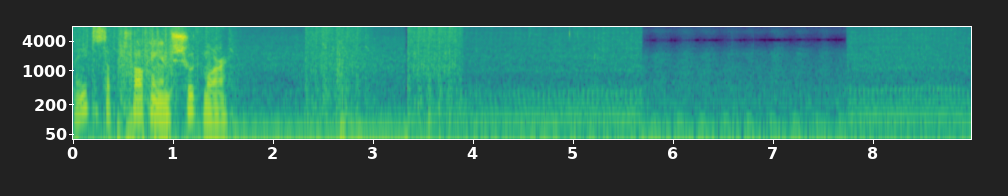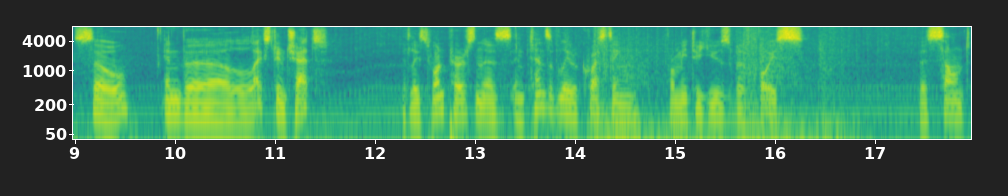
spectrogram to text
I need to stop talking and shoot more. So, in the livestream chat, at least one person is intensively requesting for me to use the voice, the sound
